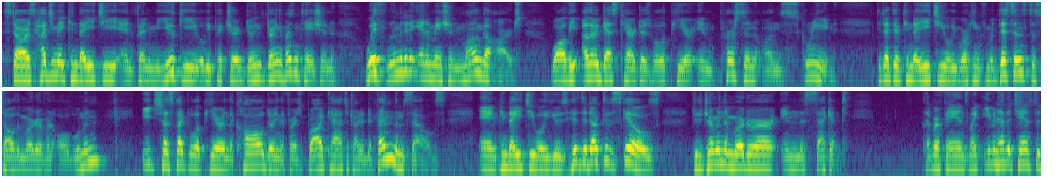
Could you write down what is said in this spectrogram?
Stars Hajime Kindaichi and friend Miyuki will be pictured during, during the presentation with limited animation manga art, while the other guest characters will appear in person on screen. Detective Kindaichi will be working from a distance to solve the murder of an old woman. Each suspect will appear in the call during the first broadcast to try to defend themselves, and Kindaichi will use his deductive skills to determine the murderer in the second. Clever fans might even have the chance to,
